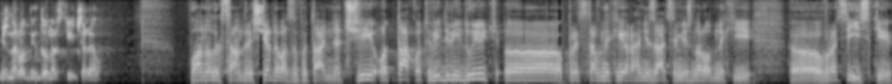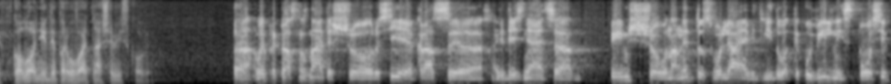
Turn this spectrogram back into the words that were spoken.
міжнародних донорських джерел. Пане Олександре, ще до вас запитання: чи отак от відвідують е, представники організацій міжнародних і е, в російські колонії, де перебувають наші військові? Е, Ви прекрасно знаєте, що Росія якраз е, відрізняється тим, що вона не дозволяє відвідувати у вільний спосіб,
